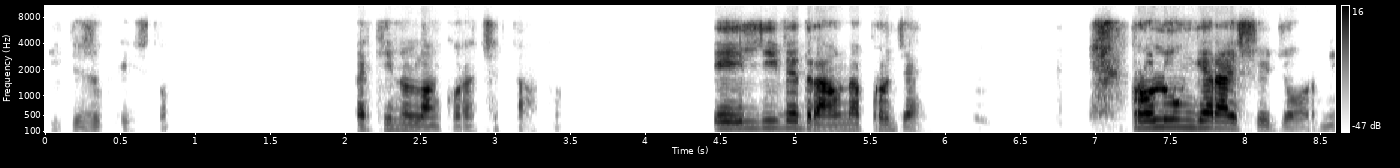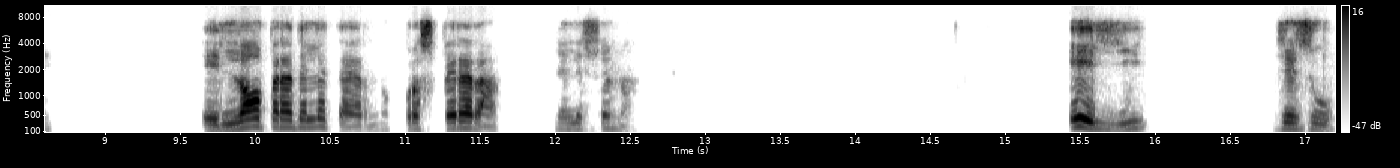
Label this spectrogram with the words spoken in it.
in Gesù Cristo, per chi non l'ha ancora accettato, egli vedrà una progenie prolungherà i suoi giorni e l'opera dell'Eterno prospererà nelle sue mani. Egli, Gesù,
